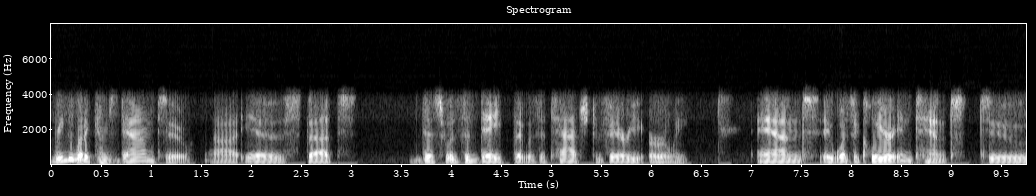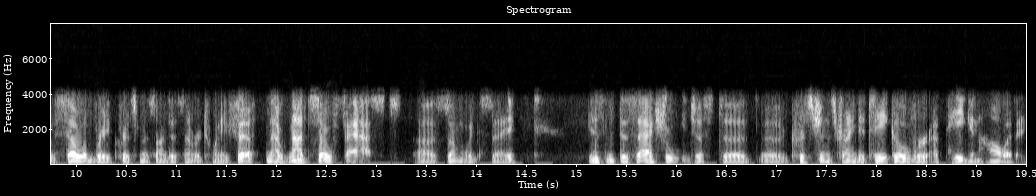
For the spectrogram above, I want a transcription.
really, what it comes down to uh, is that this was a date that was attached very early. And it was a clear intent to celebrate Christmas on December 25th. Now, not so fast uh, some would say. Isn't this actually just uh, uh, Christians trying to take over a pagan holiday?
